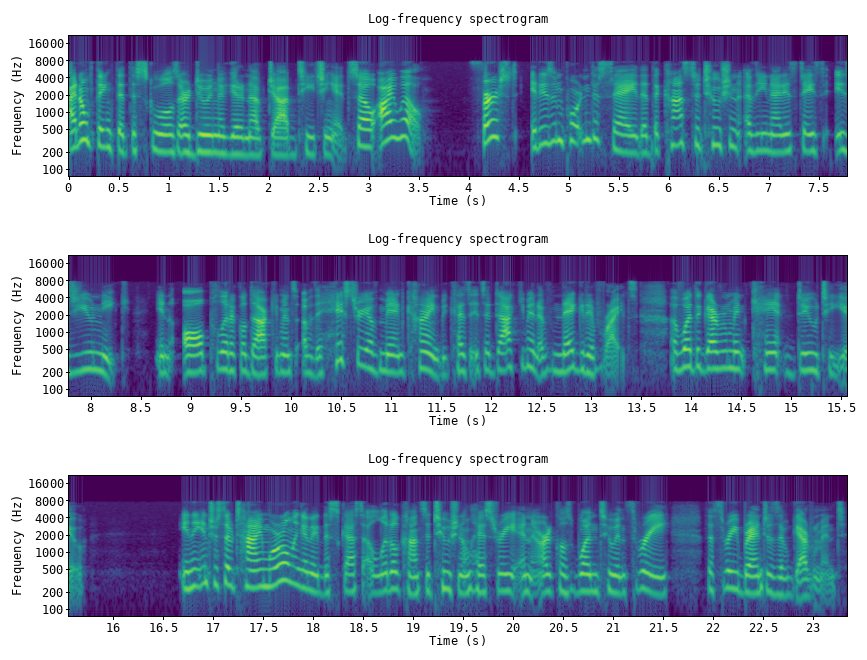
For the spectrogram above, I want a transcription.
I don't think that the schools are doing a good enough job teaching it, so I will. First, it is important to say that the Constitution of the United States is unique in all political documents of the history of mankind because it's a document of negative rights, of what the government can't do to you. In the interest of time, we're only going to discuss a little constitutional history in Articles 1, 2, and 3, the three branches of government.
